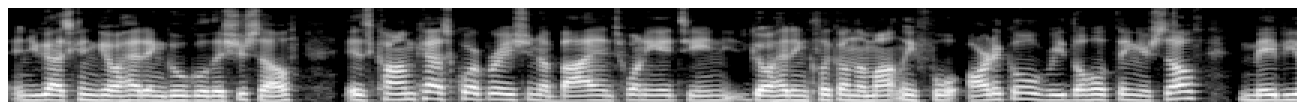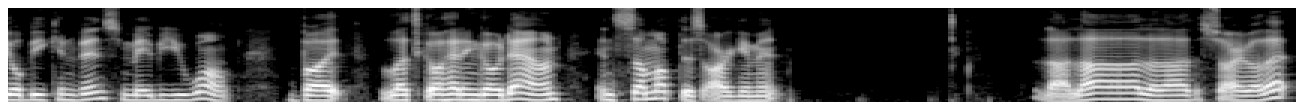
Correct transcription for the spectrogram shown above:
and you guys can go ahead and Google this yourself, is Comcast Corporation a buy in 2018? Go ahead and click on the Motley Fool article, read the whole thing yourself. Maybe you'll be convinced, maybe you won't. But let's go ahead and go down and sum up this argument. La la la la, sorry about that.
